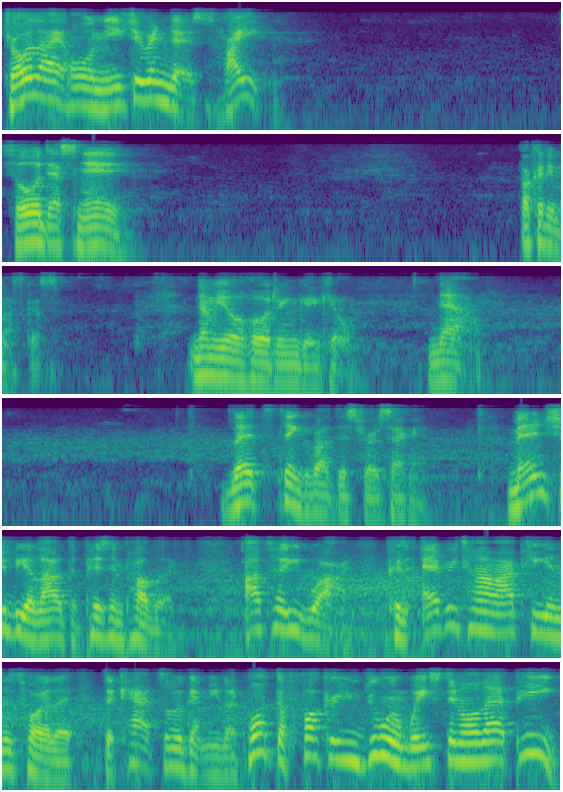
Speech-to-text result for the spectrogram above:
ちょうだい方20円です。はい。そうですね。わかりますか何を放るんが今日。Now, let's think about this for a second. Men should be allowed to piss in public. I'll tell you why. Because every time I pee in the toilet, the cats look at me like, what the fuck are you doing wasting all that pee?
